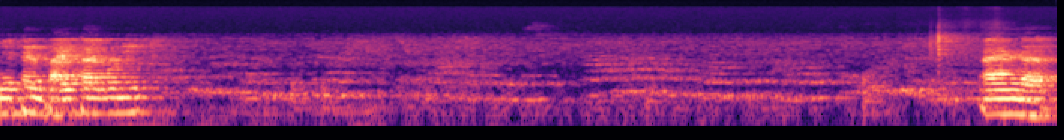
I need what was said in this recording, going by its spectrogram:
metal bicarbonate and uh,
